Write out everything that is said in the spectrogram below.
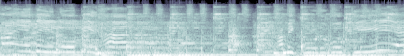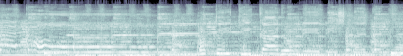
মায়ে দিল বিহা আমি করব কি এখন? তুই কি কারণে নাই দেখা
